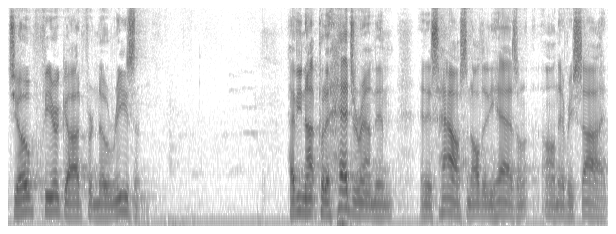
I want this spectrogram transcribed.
Job fear God for no reason? Have you not put a hedge around him and his house and all that he has on, on every side?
